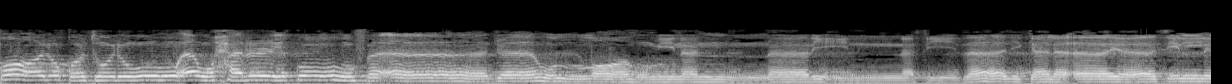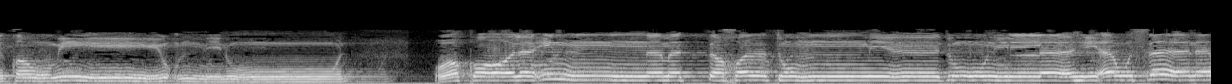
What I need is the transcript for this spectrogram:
قالوا اقتلوه أو حرقوه فآجاه الله من النار. إن في ذلك لآيات لقوم يؤمنون. وقال إنما اتخذتم من دون الله أوثانا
